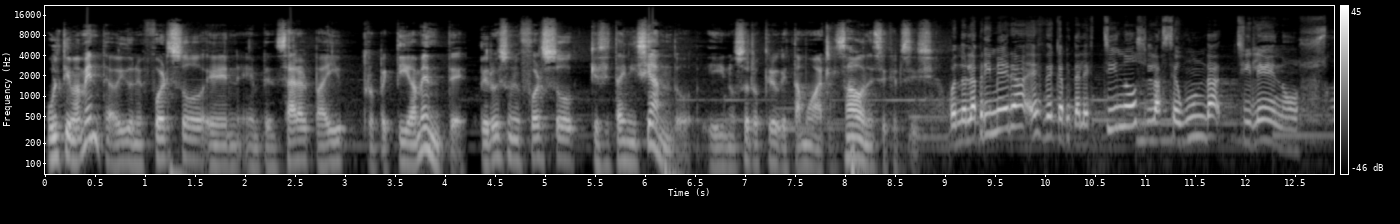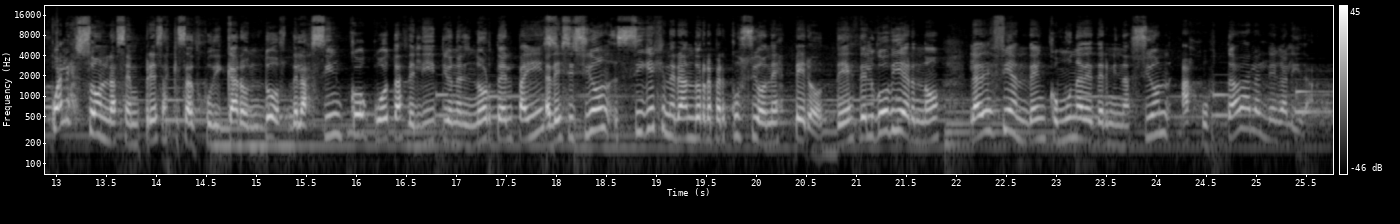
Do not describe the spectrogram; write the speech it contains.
Últimamente ha habido un esfuerzo en, pensar al país prospectivamente, pero es un esfuerzo que se está iniciando y nosotros creo que estamos atrasados en ese ejercicio. Bueno, la primera es de capitales chinos, la segunda chilenos. ¿Cuáles son las empresas que se adjudicaron dos de las cinco cuotas de litio en el norte del país? La decisión sigue generando repercusiones, pero desde el gobierno la defienden como una determinación ajustada a la legalidad.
